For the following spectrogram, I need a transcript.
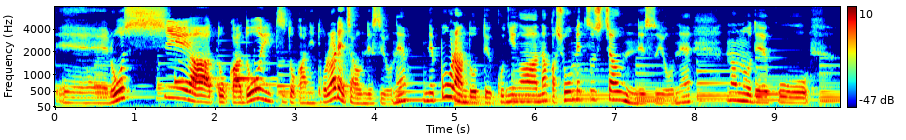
えー、ロシアとかドイツとかに取られちゃうんですよね。で、ポーランドっていう国がなんか消滅しちゃうんですよね。なので、こう、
